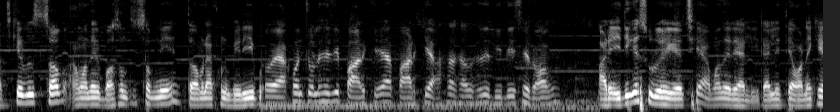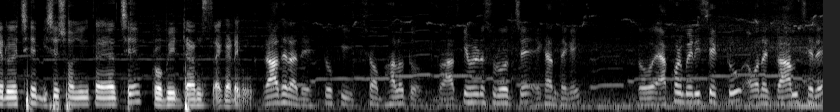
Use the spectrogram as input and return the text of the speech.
আজকের উৎসব আমাদের বসন্ত উৎসব নিয়ে তো আমরা এখন বেরিয়ে তো এখন চলে এসেছি পার্কে আর পার্কে আসার সাথে সাথে দিয়ে দিয়েছে রং। আর এইদিকে শুরু হয়ে গেছে আমাদের র্যালি র্যালিতে অনেকে রয়েছে বিশেষ সহযোগিতায় আছে প্রবীর ডান্স একাডেমি রাধে রাধে তো কি সব ভালো তো? তো আজকে ভিডিও শুরু হচ্ছে এখান থেকেই। তো এখন বেরিয়েছি একটু আমাদের গ্রাম ছেড়ে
